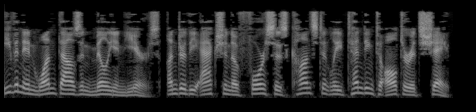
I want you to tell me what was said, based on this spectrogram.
even in 1,000 million years, under the action of forces constantly tending to alter its shape,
